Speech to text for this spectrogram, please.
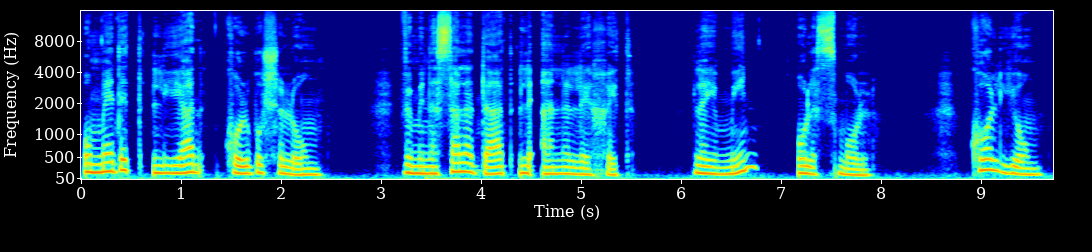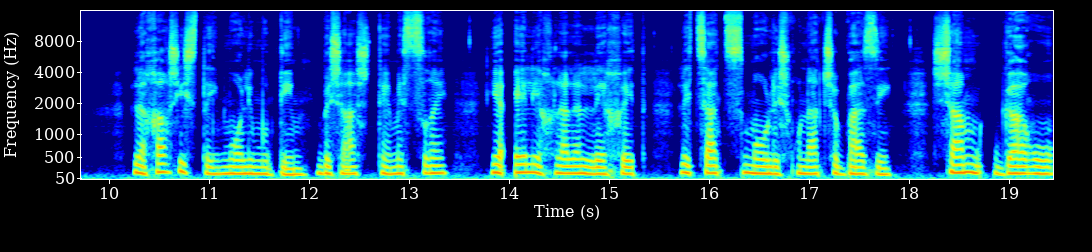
עומדת ליד כלבו שלום, ומנסה לדעת לאן ללכת, לימין או לשמאל. כל יום, לאחר שהסתיימו הלימודים, בשעה 12, יעל יכלה ללכת לצד שמאל לשכונת שבזי, שם גרו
